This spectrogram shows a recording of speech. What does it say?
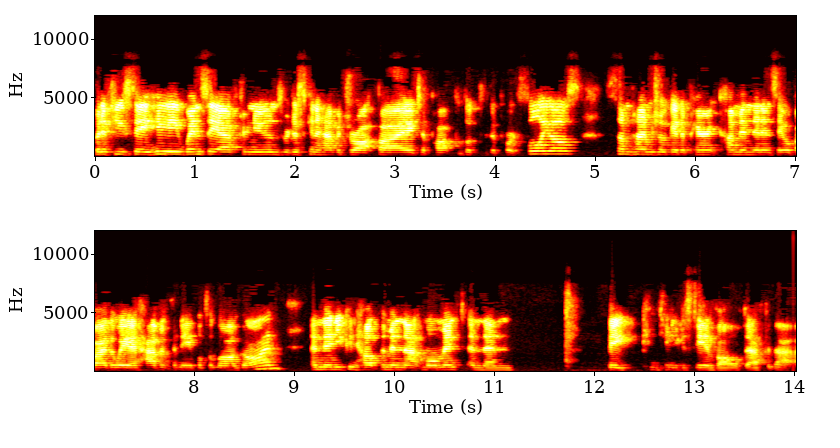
But if you say, hey, Wednesday afternoons, we're just going to have a drop by to pop look through the portfolios, sometimes you'll get a parent come in then and say, oh, by the way, I haven't been able to log on. And then you can help them in that moment and then they continue to stay involved after that.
